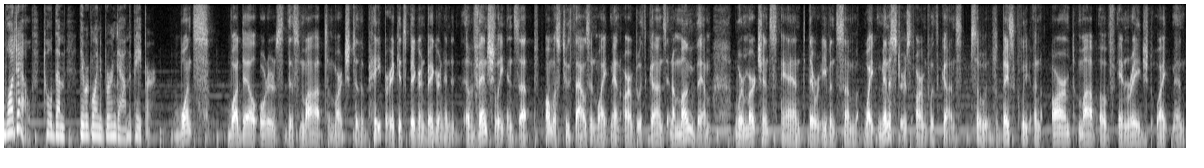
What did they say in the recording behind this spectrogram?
Waddell told them they were going to burn down the paper. Once Waddell orders this mob to march to the paper, it gets bigger and bigger, and it eventually ends up almost 2,000 white men armed with guns. And among them were merchants, and there were even some white ministers armed with guns. So it was basically an armed mob of enraged white men.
